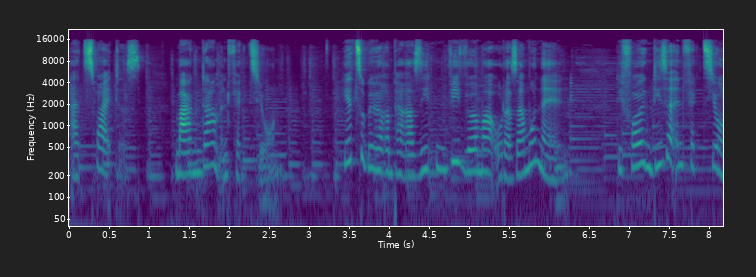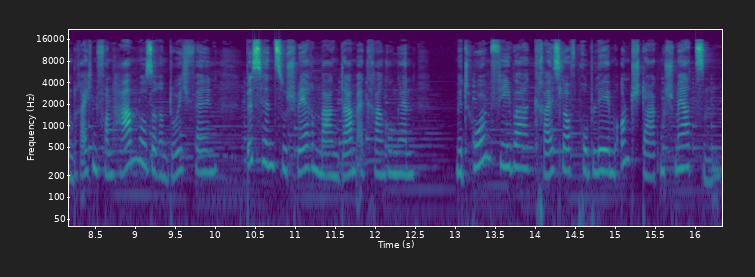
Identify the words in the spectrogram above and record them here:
Als zweites Magen-Darm-Infektion. Hierzu gehören Parasiten wie Würmer oder Salmonellen. Die Folgen dieser Infektion reichen von harmloseren Durchfällen bis hin zu schweren Magen-Darm-Erkrankungen mit hohem Fieber, Kreislaufproblemen und starken Schmerzen.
